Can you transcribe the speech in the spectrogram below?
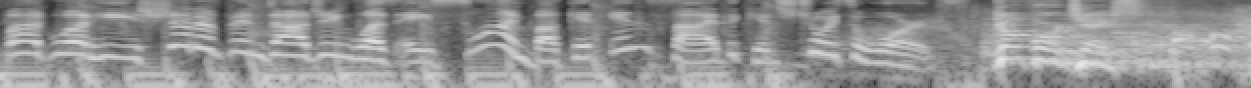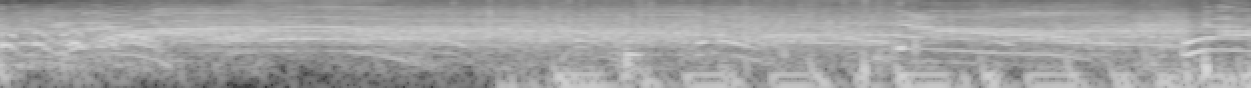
but what he should have been dodging was a slime bucket inside the Kids' Choice Awards. Go for it, Chase. No! No!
